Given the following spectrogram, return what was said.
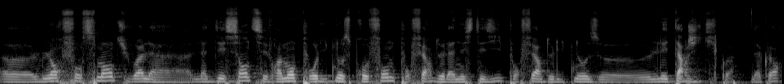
euh, l'enfoncement, tu vois, la, descente, c'est vraiment pour l'hypnose profonde, pour faire de l'anesthésie, pour faire de l'hypnose euh, léthargique, quoi. D'accord?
